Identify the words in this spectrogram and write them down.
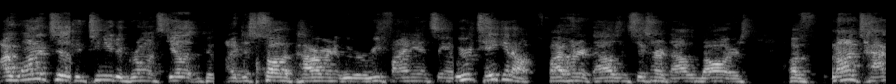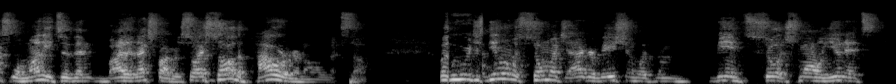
I wanted to continue to grow and scale it because I just saw the power in it. We were refinancing. We were taking out $500,000, $600,000 of non taxable money to then buy the next property. So I saw the power in all that stuff. But we were just dealing with so much aggravation with them being so small units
